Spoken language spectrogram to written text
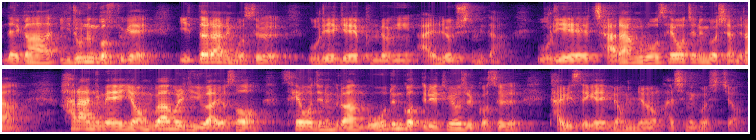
내가 이루는 것 속에 있다라는 것을 우리에게 분명히 알려주십니다. 우리의 자랑으로 세워지는 것이 아니라 하나님의 영광을 이루하여서 세워지는 그러한 모든 것들이 되어질 것을 다윗에게 명령하시는 것이죠.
